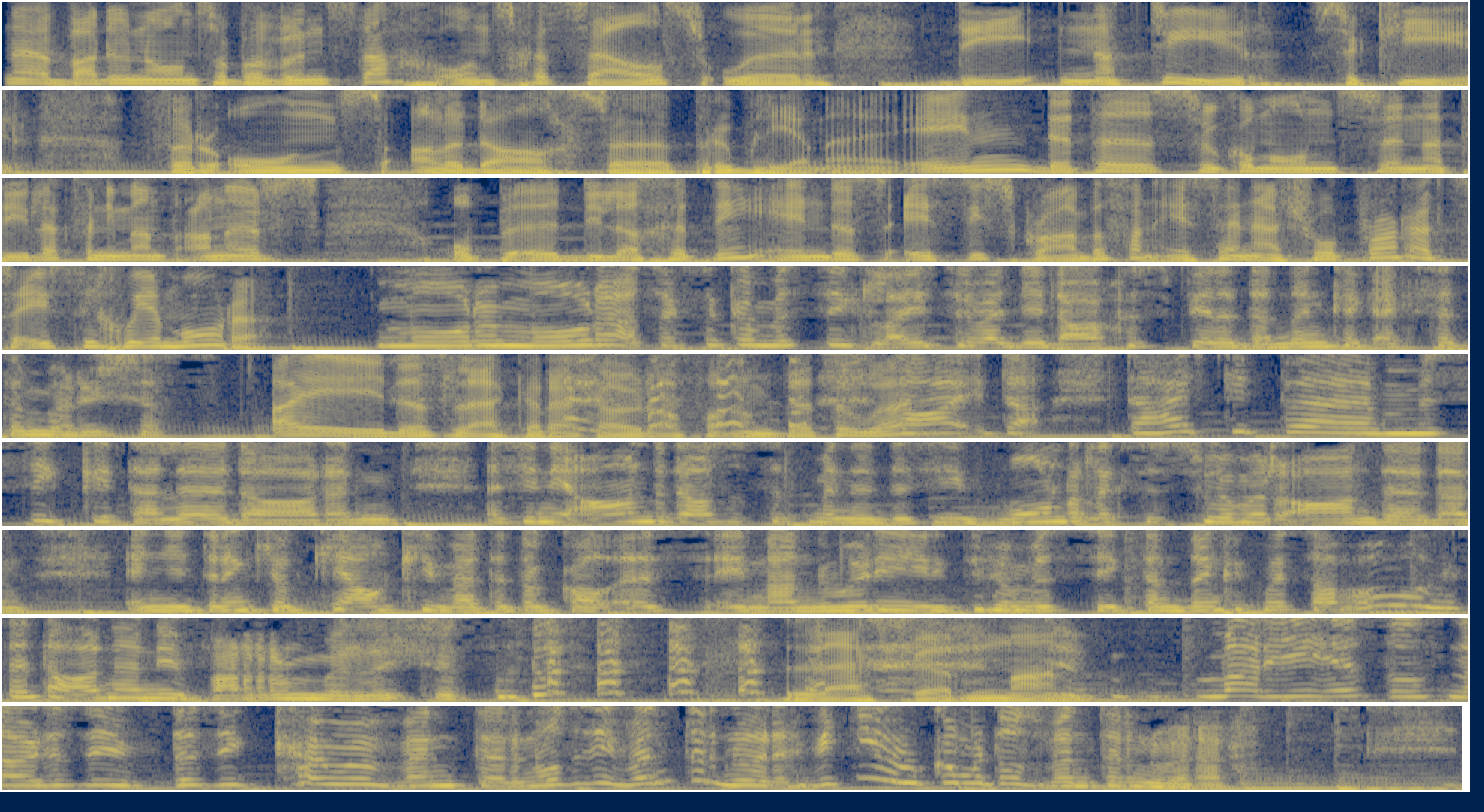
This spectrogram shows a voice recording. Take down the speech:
Nou, wat doen ons op 'n Woensdag? Ons gesels oor die natuur se kuur vir ons alledaagse probleme. En dit is hoekom ons natuurlik van iemand anders op eh, die lig het nie en dis Estie Scriber van SA Natural Products. Estie, goeiemôre. Môre môre, as ek sulke musiek luister wat jy daar gespeel het, dan dink ek ek sit in Mauritius. Ai, dis lekker. Ek hou daarvan om dit te hoor. Daai daai daai tipe musiek het hulle daar en as jy in die aande daar so sit met dis die wonderlikste someraande dan en jy drink jou kelkie wat dit ook al is en dan hoor jy hierdie tipe musiek, dan dink ek myself, "O, oh, ek sit daar nou in die warm Mauritius." lekker man. Maar hier is ons nou, dis die dis die koue winter en ons het die winter nodig. Weet jy hoekom het ons winter nodig?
